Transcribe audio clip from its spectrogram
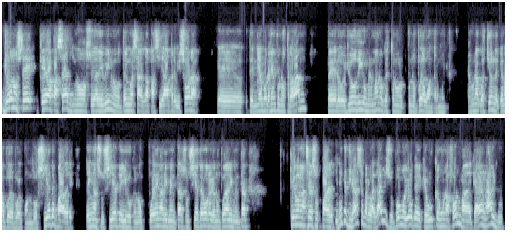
Yo no sé qué va a pasar, no soy adivino, no tengo esa capacidad previsora que tenía, por ejemplo, Nostradamus, pero yo digo, mi hermano, que esto no, no puede aguantar mucho. Es una cuestión de que no puede, porque cuando siete padres tengan sus siete hijos que no pueden alimentar, son siete bocas que no pueden alimentar, ¿qué van a hacer esos padres? Tienen que tirarse para la calle, supongo yo, que, que busquen una forma de que hagan algo.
